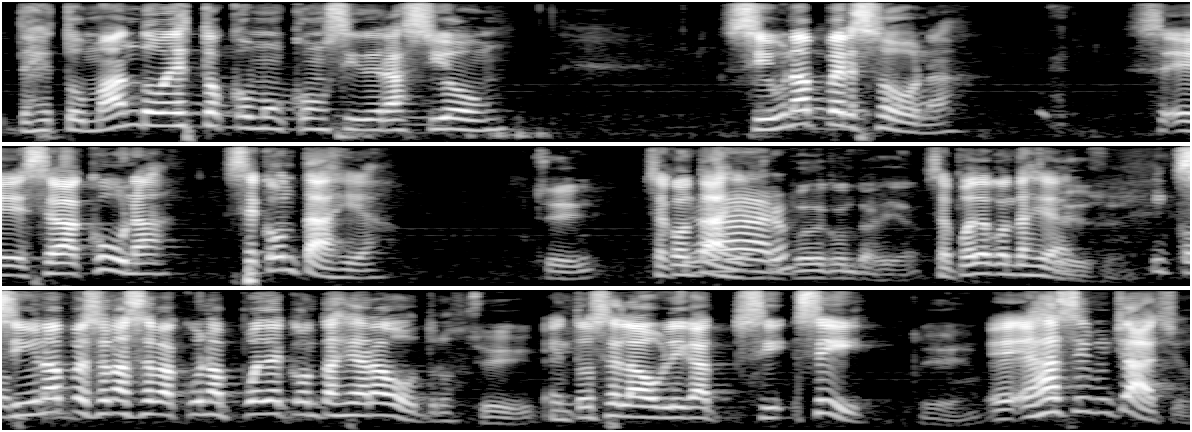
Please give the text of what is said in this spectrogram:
Entonces, tomando esto como consideración, si una persona se, eh, se vacuna, se contagia. Sí. ¿Se contagia? Se puede contagiar. Se puede contagiar. Si una persona se vacuna, ¿puede contagiar a otro? Sí. Entonces la obliga... Sí. sí. Eh, es así, muchachos.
